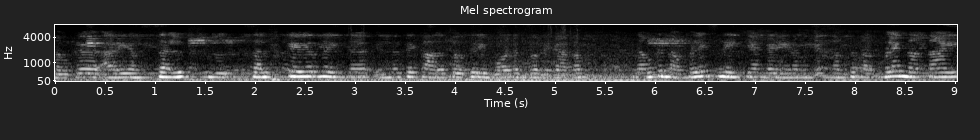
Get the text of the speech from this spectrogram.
നമുക്ക് അറിയാം സെൽഫ് സെൽഫ് കെയറിന് ഇന്ന് ഇന്നത്തെ കാലത്ത് ഒത്തിരി ഇമ്പോർട്ടൻസ് ഉണ്ട്. കാരണം നമുക്ക് നമ്മളെ സ്നേഹിക്കാൻ കഴിയണമെങ്കിൽ നമുക്ക് നമ്മളെ നന്നായി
